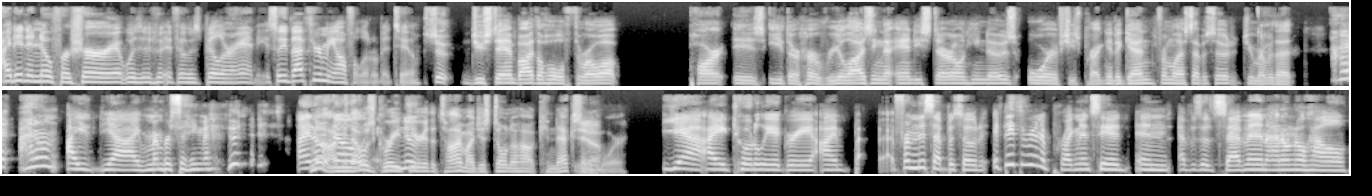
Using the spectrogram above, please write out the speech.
I didn't know for sure it was if, if it was Bill or Andy. So that threw me off a little bit too. so. Do you stand by the whole throw up part? Is either her realizing that Andy's sterile and he knows, or if she's pregnant again from last episode? Do you remember that? I, I don't, I, yeah, I remember saying that. I no, don't I mean that was great No. theory at the time. I just don't know how it connects Yeah. anymore. Yeah, I totally agree. I'm from this episode. If they threw in a pregnancy in- in episode seven, I don't know how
